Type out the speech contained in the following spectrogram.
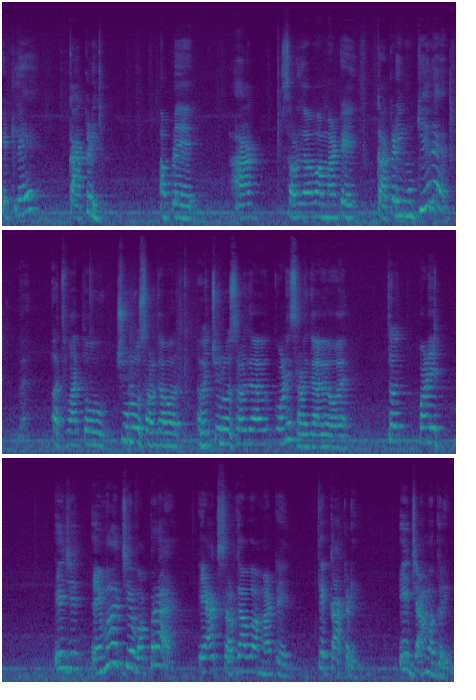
એટલે કાકડી. આપણે આગ સળગાવવા માટે કાકડી મૂકીએ ને, અથવા તો ચૂલો સળગાવો હવે ચૂલો સળગાવ, કોણે સળગાવ્યો હોય? તો પણ એ એ જે, એમાં જે વપરાય, એ આગ સળગાવવા માટે તે કાકડી, એ જામગરી.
